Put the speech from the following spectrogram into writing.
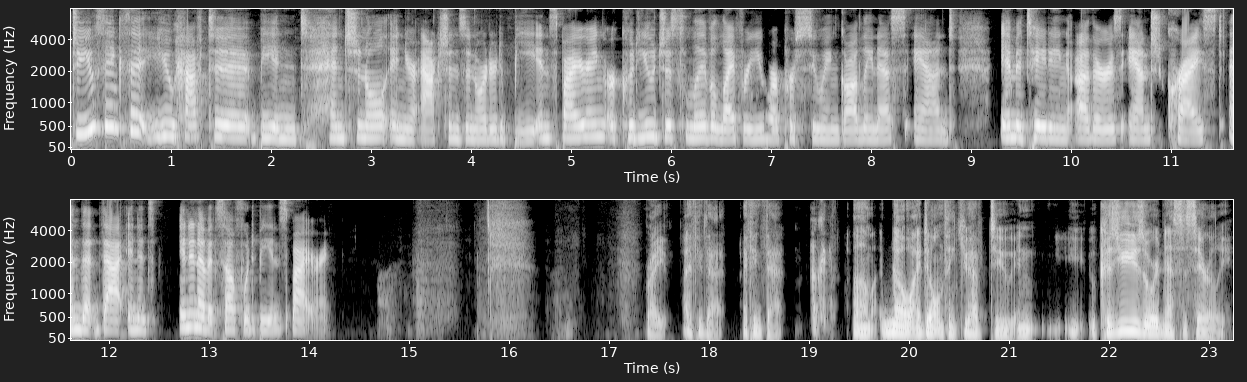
Do you think that you have to be intentional in your actions in order to be inspiring? Or could you just live a life where you are pursuing godliness and imitating others and Christ, and that that in its in and of itself would be inspiring? Right. I think that. I think that. Okay. Um, no, I don't think you have to, and because you use the word necessarily.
